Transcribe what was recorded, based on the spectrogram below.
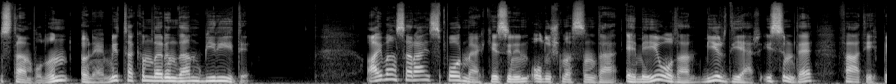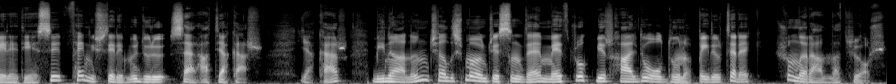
İstanbul'un önemli takımlarından biriydi. Ayvansaray Spor Merkezi'nin oluşmasında emeği olan bir diğer isim de Fatih Belediyesi Fen İşleri Müdürü Serhat Yakar. Yakar, binanın çalışma öncesinde metruk bir halde olduğunu belirterek şunları anlatıyor.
